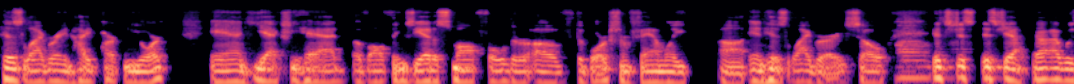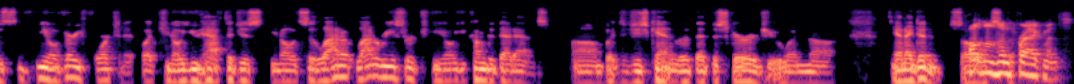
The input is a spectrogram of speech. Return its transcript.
his library in Hyde Park, New York, and he actually had, of all things, he had a small folder of the Borgstrom family uh, in his library. So wow. it's just it's yeah, I was you know very fortunate, but you know you have to just you know it's a lot of lot of research. You know you come to dead ends. Um, but you just can't let that discourage you. And uh, and I didn't. So puzzles and fragments.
